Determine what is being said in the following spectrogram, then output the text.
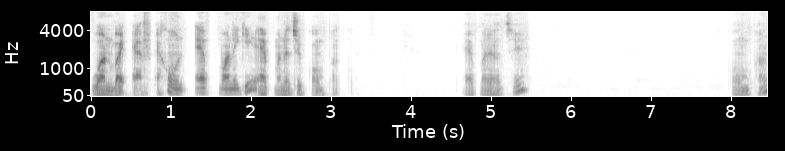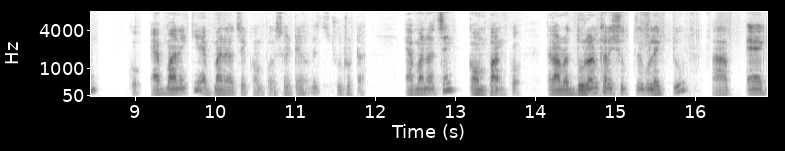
ওয়ান বাই এফ এখন এফ মানে কি? এফ মানে হচ্ছে কম্পাঙ্ক। এফ মানে হচ্ছে কম্পাঙ্ক। অ্যাপ মানে কি? অ্যাপ মানে হচ্ছে কম্পাঙ্ক সো এটা হবে ছোটোটা। অ্যাপ মানে হচ্ছে কম্পাঙ্ক। তাহলে আমরা দুলনখালী সূত্রগুলো একটু এক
